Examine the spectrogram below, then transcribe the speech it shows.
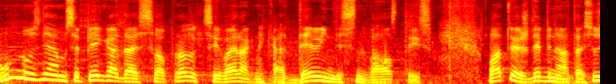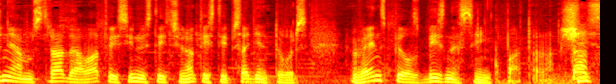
Un uzņēmums ir piegādājis savu produkciju vairāk nekā 90 valstīs. Latviešu dibinātais uzņēmums strādā Latvijas Investīciju un attīstības aģentūras Ventspils biznesa inkubatorā. Šis,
